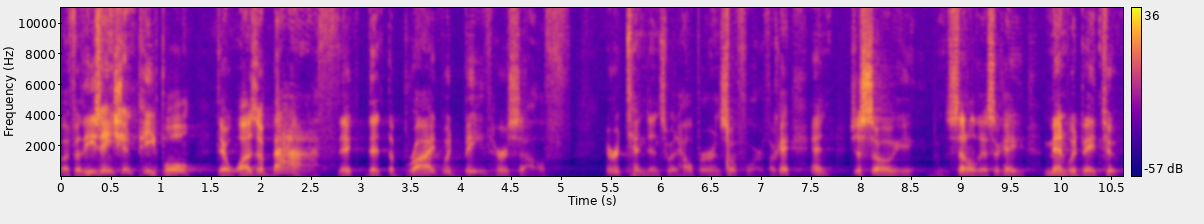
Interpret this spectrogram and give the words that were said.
But for these ancient people, there was a bath that, that the bride would bathe herself. Her attendants would help her and so forth. Okay? And just so you settle this, okay, men would bathe too.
